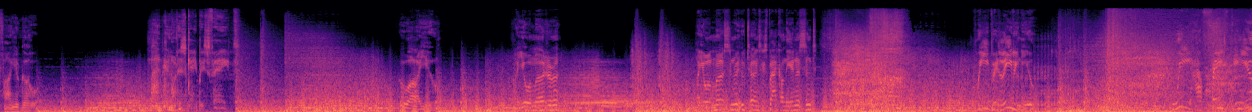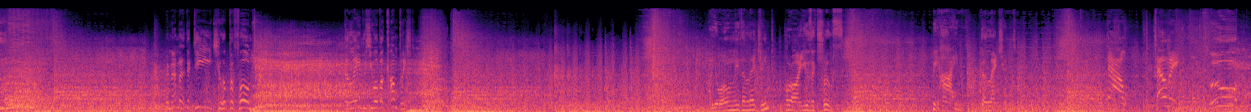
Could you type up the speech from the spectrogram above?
far you go. Man cannot escape his fate. Who are you? Are you a murderer? Are you a mercenary who turns his back on the innocent? We believe in you. We have faith in you. You have performed, the labors you have accomplished. Are you only the legend, or are you the truth? Behind the legend. Now, tell me, who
